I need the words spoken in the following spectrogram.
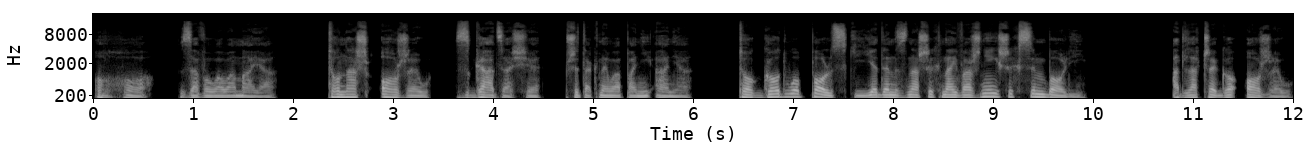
Oho, zawołała Maja. To nasz orzeł, zgadza się, przytaknęła pani Ania. To godło Polski, jeden z naszych najważniejszych symboli. A dlaczego orzeł?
